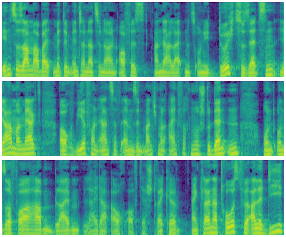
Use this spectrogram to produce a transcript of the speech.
in Zusammenarbeit mit dem internationalen Office an der Leibniz-Uni durchzusetzen. Ja, man merkt, auch wir von Ernst FM sind manchmal einfach nur Studenten und unsere Vorhaben bleiben leider auch auf der Strecke. Ein kleiner Trost für alle die,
